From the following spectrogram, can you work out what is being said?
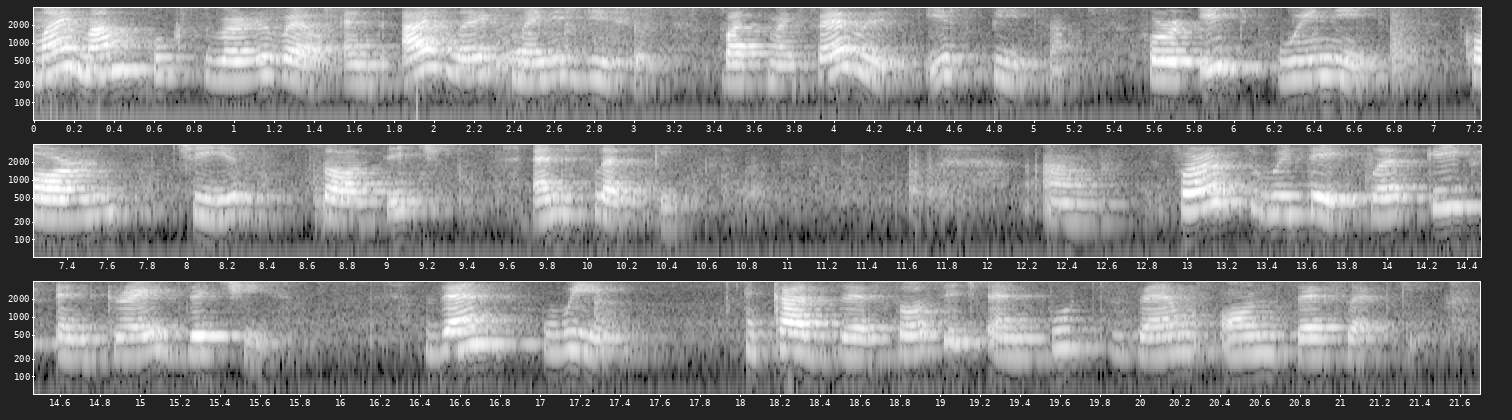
My mom cooks very well and I like many dishes, but my favorite is pizza. For it we need corn, cheese, sausage and flat cakes. Um, first we take flat cakes and grate the cheese. Then we cut the sausage and put them on the flat cakes.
